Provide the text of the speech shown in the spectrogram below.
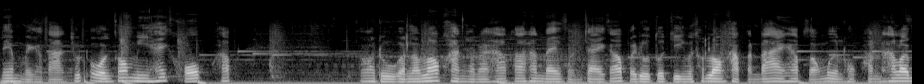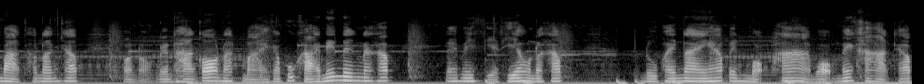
เล่มเอกสารชุดโอนก็มีให้ครบครับ ก็ดูกันรอบๆคันก่อนนะครับ ถ้าท่านใดสนใจก็ไปดูตัวจริงไปทดลองขับกันได้ครับ 26,500 บาทเท่านั้นครับก่อนออกเดินทางก็นัดหมายกับผู้ขายนิดนึงนะครับ ได้ไม่เสียเที่ยวนะครับ ดูภายในครับเป็นเบาะผ้าเบาะไม่ขาดครับ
